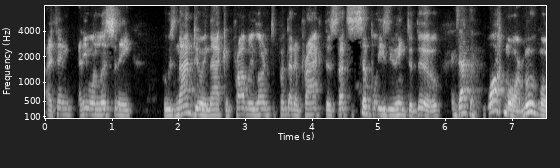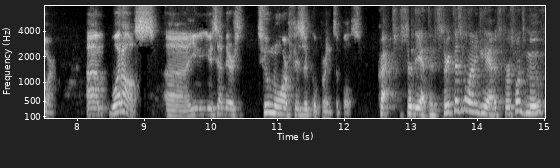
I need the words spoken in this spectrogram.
I think anyone listening who's not doing that could probably learn to put that in practice. That's a simple, easy thing to do. Exactly. Walk more, move more. Um, what else? Uh, you, you said there's two more physical principles. Correct. So yeah, there's three physical energy habits. First one's move.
